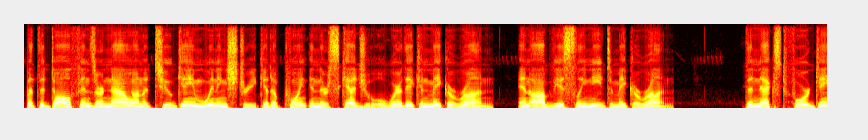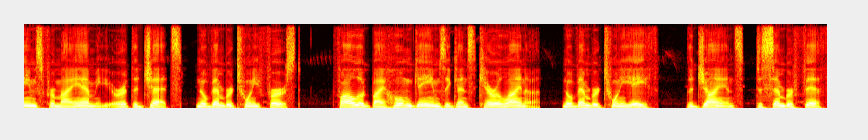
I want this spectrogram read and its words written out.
But the Dolphins are now on a two-game winning streak at a point in their schedule where they can make a run, and obviously need to make a run. The next four games for Miami are at the Jets, November 21st, followed by home games against Carolina, November 28, the Giants, December 5,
